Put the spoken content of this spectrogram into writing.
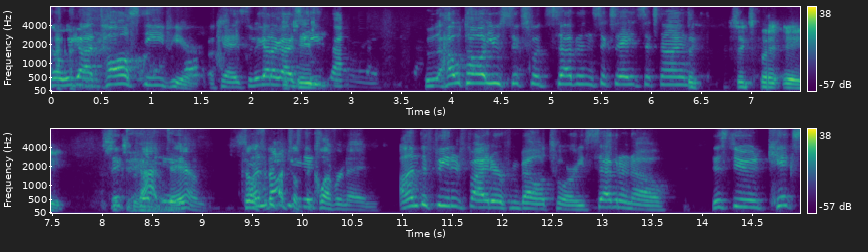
so we got tall Steve here. Okay, so we got a guy Steve Mowry. Who, how tall are you? Six foot seven, six eight, six nine, Six, six foot eight. six eight. foot God eight. damn. So it's not just a clever name. undefeated fighter from Bellator. He's seven and zero. This dude kicks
